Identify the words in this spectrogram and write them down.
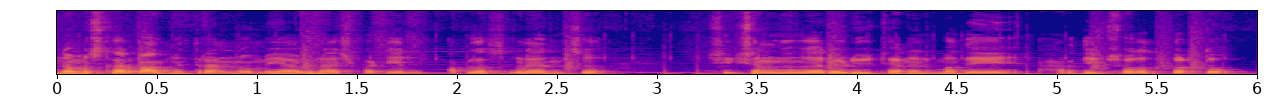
नमस्कार बालमित्रांनो मी अविनाश पाटील आपल्या सगळ्यांचं शिक्षणगंगा रेडिओ चॅनलमध्ये हार्दिक स्वागत करतो.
